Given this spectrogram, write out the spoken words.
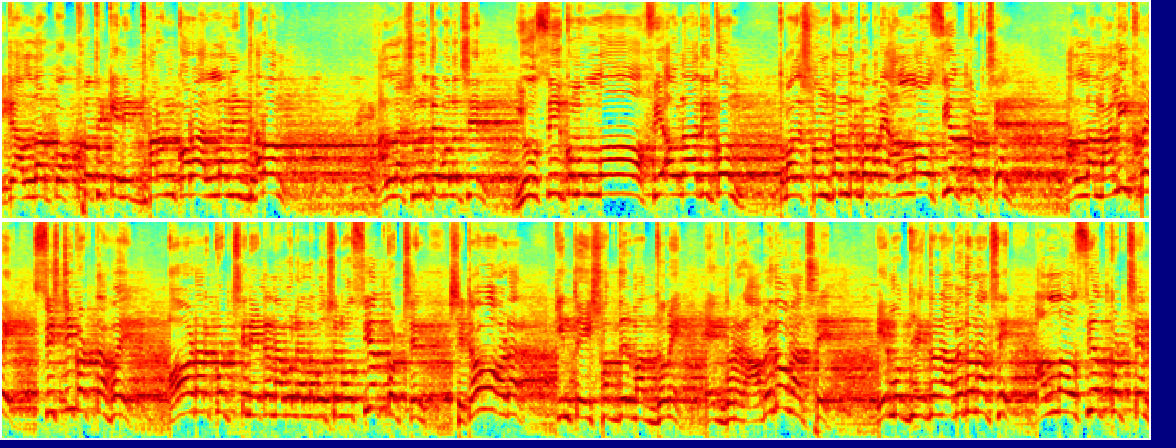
এটা আল্লাহর পক্ষ থেকে নির্ধারণ করা, আল্লাহ নির্ধারণ। আল্লাহ শুরুতে বলেছেন, ইউসিকুমুল্লাহ ফি আউলাদিকুম তোমাদের সন্তানদের ব্যাপারে আল্লাহ ওসিয়ত করছেন। আল্লাহ মালিক হয়ে, সৃষ্টিকর্তা হয়ে অর্ডার করছেন, এটা না বলে আল্লাহ বলছেন ওসিয়ত করছেন, সেটাও অর্ডার কিন্তু এই শব্দের মাধ্যমে এক ধরনের আবেদন আছে। এর মধ্যে এক ধরনের আবেদন আছে। আল্লাহ ওসিয়ত করছেন।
